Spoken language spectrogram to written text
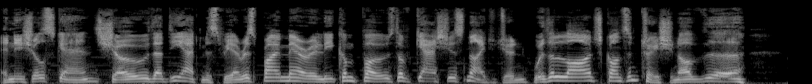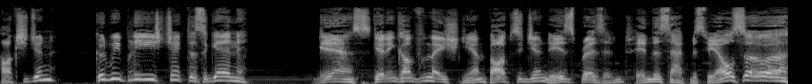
Initial scans show that the atmosphere is primarily composed of gaseous nitrogen with a large concentration of the oxygen. Could we please check this again? Yes, getting confirmation here. Oxygen is present in this atmosphere. Also, uh,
